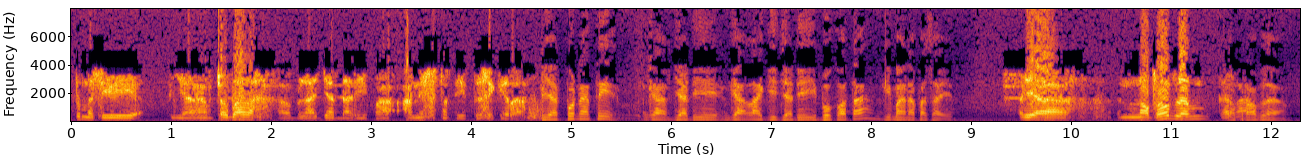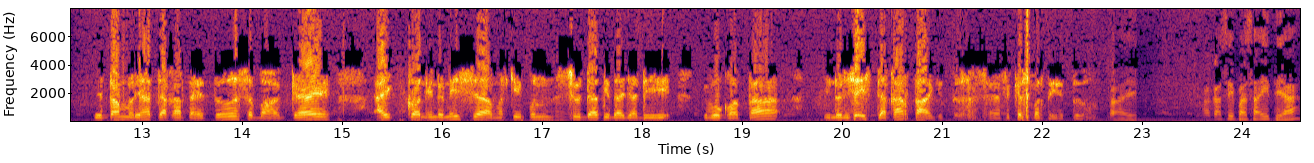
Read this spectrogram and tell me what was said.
itu masih ya cobalah uh, belajar dari Pak Anies seperti itu saya kira. Biarpun nanti nggak jadi nggak lagi jadi ibu kota, gimana Pak Said? Ya no problem karena no problem. kita melihat Jakarta itu sebagai ikon Indonesia meskipun hmm. sudah tidak jadi ibu kota Indonesia is Jakarta gitu. Saya pikir seperti itu. Baik. Terima kasih Pak Said ya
